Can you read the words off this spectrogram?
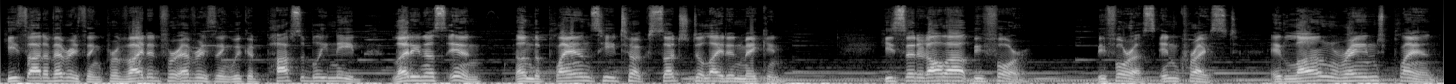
He thought of everything, provided for everything we could possibly need, letting us in on the plans he took such delight in making. He set it all out before, before us in Christ a long range plan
